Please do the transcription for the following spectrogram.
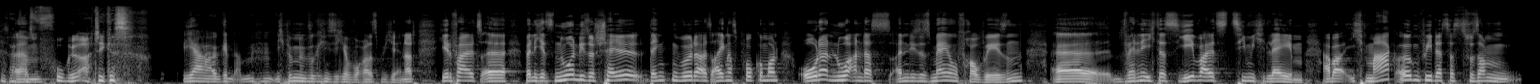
Das ist ähm, Vogelartiges. Ja, ich bin mir wirklich nicht sicher, woran es mich erinnert. Jedenfalls, äh, wenn ich jetzt nur an diese Shell denken würde als eigenes Pokémon oder nur an, das, an dieses Meerjungfrauwesen, äh, wenn ich das jeweils ziemlich lame. Aber ich mag irgendwie, dass das zusammen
